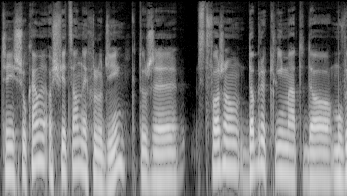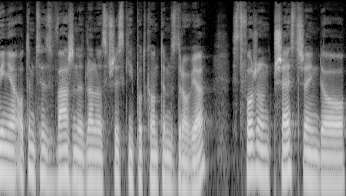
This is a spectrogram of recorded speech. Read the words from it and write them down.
Czyli szukamy oświeconych ludzi, którzy stworzą dobry klimat do mówienia o tym, co jest ważne dla nas wszystkich pod kątem zdrowia, stworzą przestrzeń do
